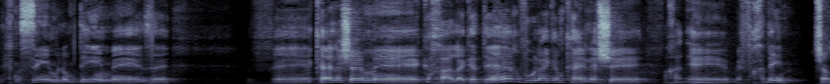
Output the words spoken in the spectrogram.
נכנסים, לומדים, זה... וכאלה שהם ככה על הגדר, ואולי גם כאלה שמפחדים. עכשיו,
